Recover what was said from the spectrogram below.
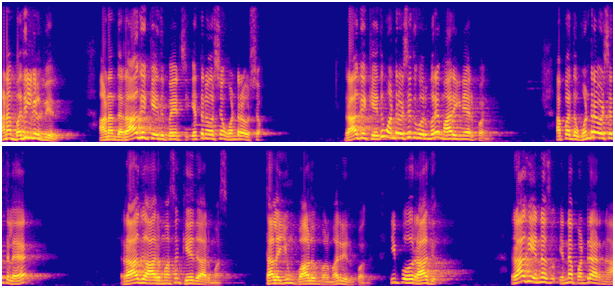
ஆனால் பதில்கள் வேறு. ஆனால் அந்த ராகு கேது பயிற்சி எத்தனை வருஷம்? ஒன்றரை வருஷம். ராகு கேது ஒன்றரை வருஷத்துக்கு ஒரு முறை மாறிக்கினே இருப்பாங்க. அப்போ அந்த ஒன்றரை வருஷத்தில் ராகு ஆறு மாதம் கேது ஆறு மாதம் தலையும் வாழும் மாதிரி இருப்பாங்க. இப்போது ராகு. ராகு என்ன என்ன பண்ணுறாருன்னா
